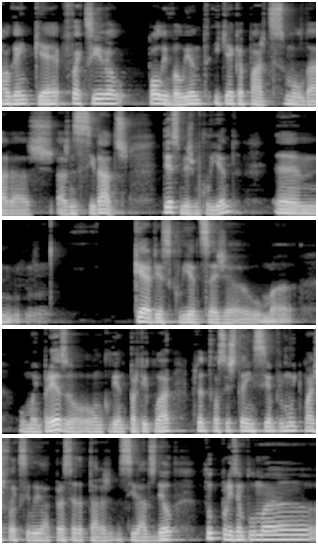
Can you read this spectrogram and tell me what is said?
alguém que é flexível, polivalente e que é capaz de se moldar às, às necessidades desse mesmo cliente um, quer esse cliente seja uma, uma empresa ou um cliente particular, portanto vocês têm sempre muito mais flexibilidade para se adaptar às necessidades dele do que, por exemplo, uma,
